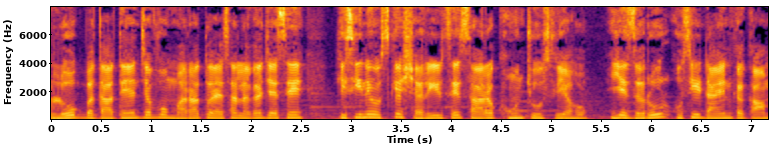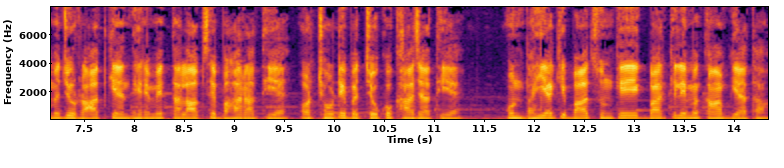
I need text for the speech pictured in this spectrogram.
लोग बताते हैं जब वो मरा तो ऐसा लगा जैसे किसी ने उसके शरीर से सारा खून चूस लिया हो। ये ज़रूर उसी डायन का काम है जो रात के अंधेरे में तालाब से बाहर आती है और छोटे बच्चों को खा जाती है। उन भैया की बात सुन के एक बार के लिए मैं काँप गया था।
